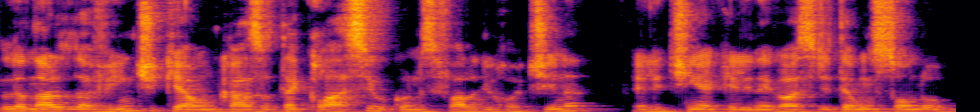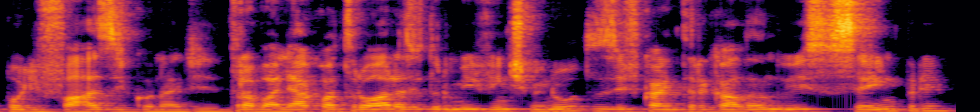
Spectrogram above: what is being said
Leonardo da Vinci, que é um caso até clássico quando se fala de rotina. Ele tinha aquele negócio de ter um sono polifásico, né? De trabalhar 4 horas e dormir 20 minutos e ficar intercalando isso sempre.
